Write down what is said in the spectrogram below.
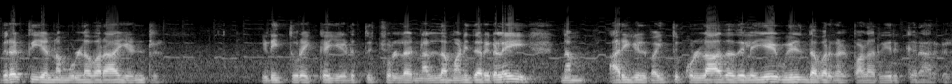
விரக்தி எண்ணம் உள்ளவரா என்று. இடித்துரைக்க எடுத்துச் சொல்ல நல்ல மனிதர்களை நம் அருகில் வைத்து கொள்ளாததிலேயே வீழ்ந்தவர்கள் பலர் இருக்கிறார்கள்.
